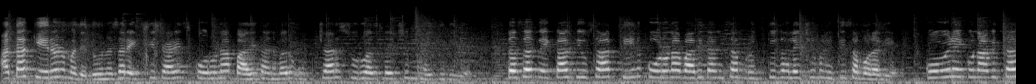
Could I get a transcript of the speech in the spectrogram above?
आता केरळमध्ये दोन हजार एकशे चाळीस कोरोना बाधितांवर उपचार सुरू असल्याची माहिती दिली आहे तसंच एकाच दिवसात तीन कोरोना बाधितांचा मृत्यू झाल्याची माहिती समोर आली आहे कोविड एकोणावीसचा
